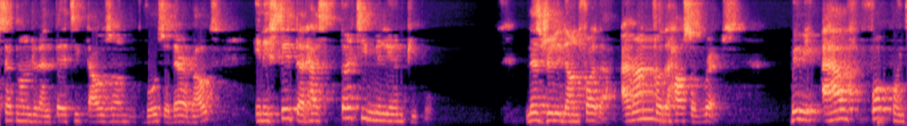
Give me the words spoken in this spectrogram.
730,000 votes or thereabouts in a state that has 30 million people. Let's drill it down further. I ran for the House of Reps. Baby, I have 4.6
